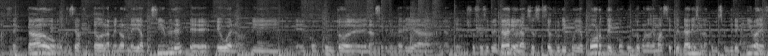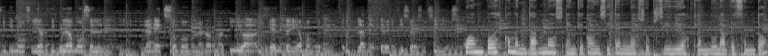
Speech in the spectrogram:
afectado o que sea afectado en la menor medida posible. Eh, y bueno, y el conjunto de la Secretaría, yo soy secretario, la Acción Social, Turismo y Deporte, en conjunto con los demás secretarios en la comisión directiva, definimos y articulamos el, anexo con, la normativa vigente, digamos, del, plan de este beneficio de subsidios. Juan, ¿podés comentarnos en qué consisten los subsidios que Anduna presentó?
